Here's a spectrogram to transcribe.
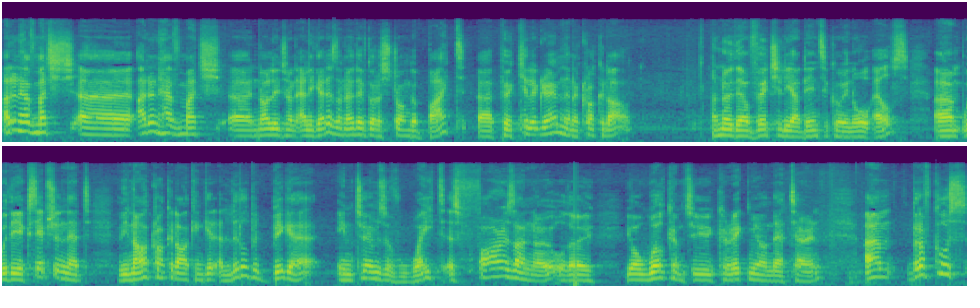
I don't have much. Uh, I don't have much uh, knowledge on alligators. I know they've got a stronger bite uh, per kilogram than a crocodile. I know they're virtually identical in all else, um, with the exception that the Nile crocodile can get a little bit bigger in terms of weight, as far as I know, although you're welcome to correct me on that, Taryn. Um, but of course,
